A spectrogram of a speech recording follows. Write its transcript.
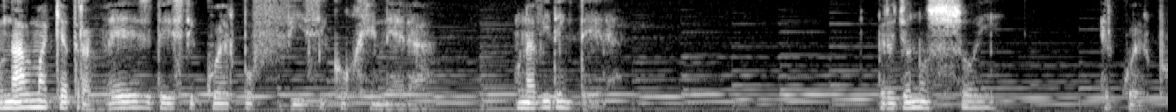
um alma que através deste corpo físico genera uma vida inteira. Pero eu não sou o corpo.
